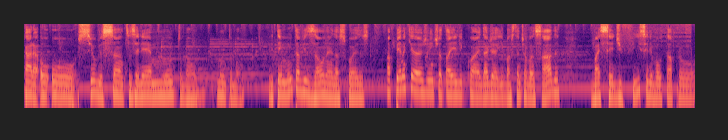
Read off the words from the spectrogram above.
Cara, o, o Silvio Santos, ele é muito bom. Muito bom. Ele tem muita visão, né, das coisas. Uma pena que a gente já tá ele com a idade aí bastante avançada. Vai ser difícil ele voltar pro.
